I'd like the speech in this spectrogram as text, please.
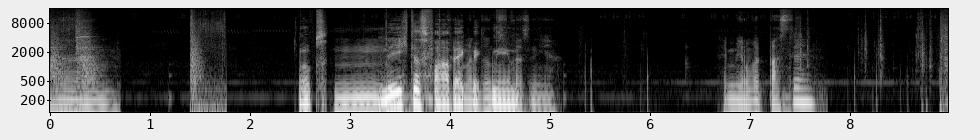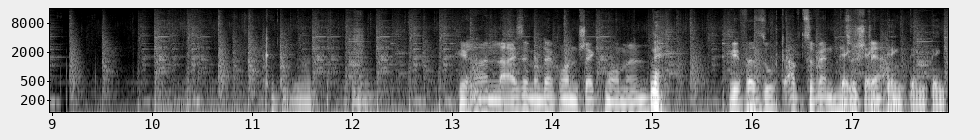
Ähm. Ups. Hm. Nicht das Fahrwerk wegnehmen. hier? Kann mir irgendwas basteln? Könnte ich irgendwas basteln? Wir hören leise im Hintergrund Jack murmeln. Wir versucht abzuwenden zu Denk, denk, sterben. denk, denk, denk.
